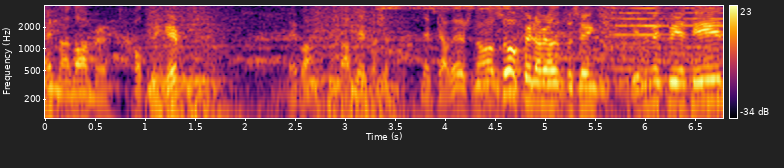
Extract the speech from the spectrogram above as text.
Enna damer Kolfringar. Det var Dan Pedersen, Leif av det. så fyra vi har uppe synk. Inne mitt fyra till.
